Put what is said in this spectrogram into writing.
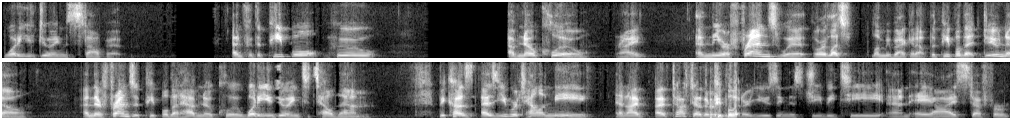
what are you doing to stop it? And for the people who have no clue, right? And they are friends with, or let's let me back it up. The people that do know, and they're friends with people that have no clue, what are you doing to tell them? Because as you were telling me, and I've, I've talked to other people that are using this GBT and AI stuff for,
